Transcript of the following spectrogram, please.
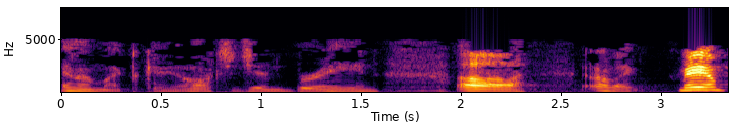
and I'm like, okay, oxygen, brain. Uh, and I'm like, ma'am,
